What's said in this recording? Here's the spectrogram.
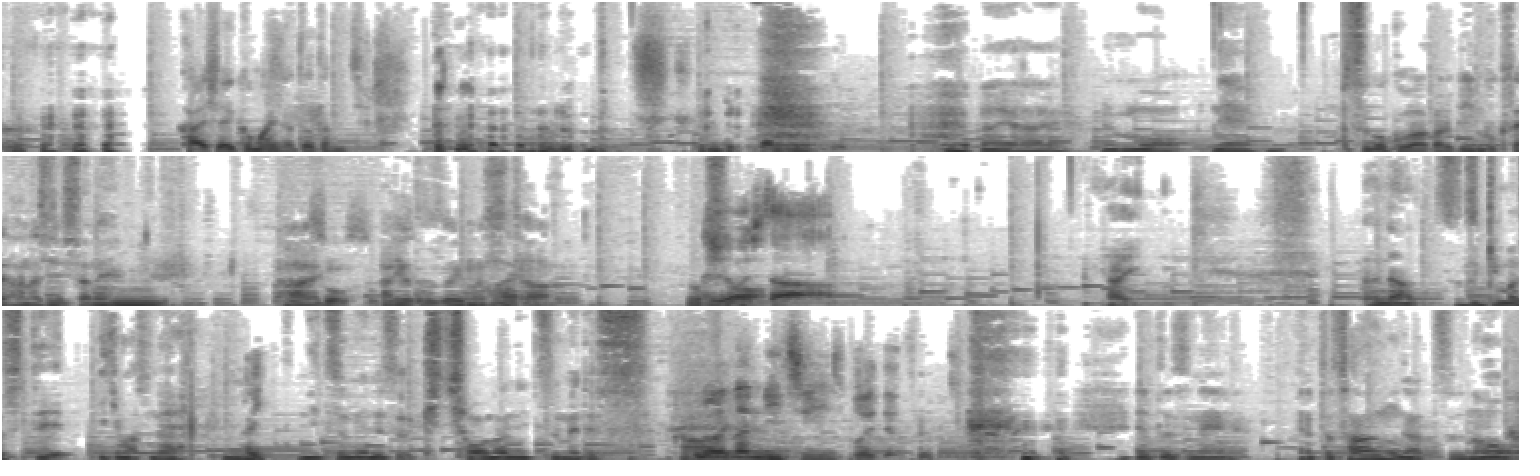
会社行く前に温めてる。日課になってはいはい。もうね、すごくわかる貧乏臭い話でしたる。ね。うん。はい。そうそうありがとうございました。よありがとうございました。はい。では、続きまして、いきますね。うんはい。2通目です。貴重な2通目です。これは何日に届いたやつえっとですね、えっと、3月の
